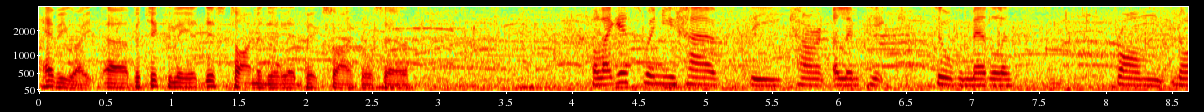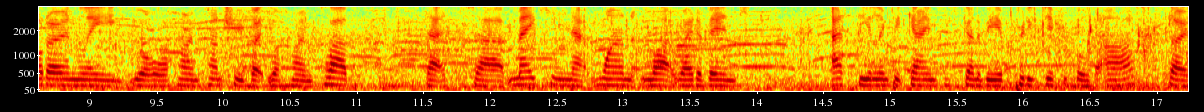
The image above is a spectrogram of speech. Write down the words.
heavyweight, uh, particularly at this time in the Olympic cycle, Sarah? Well, I guess when you have the current Olympic silver medalists from not only your home country but your home club, that uh, making that one lightweight event at the Olympic Games is going to be a pretty difficult ask. So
